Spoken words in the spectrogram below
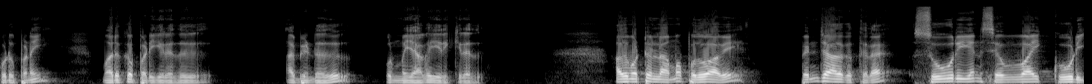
கொடுப்பனை மறுக்கப்படுகிறது அப்படின்றது உண்மையாக இருக்கிறது. அது மட்டும் இல்லாமல் பொதுவாகவே பெண் ஜாதகத்தில் சூரியன் செவ்வாய் கூடி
